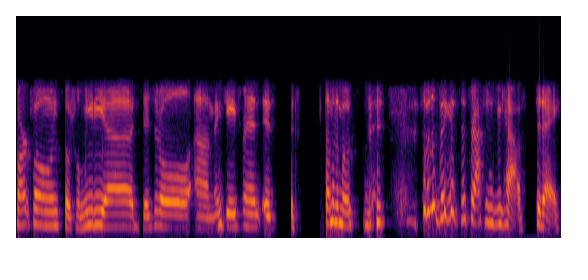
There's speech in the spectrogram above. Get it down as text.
smartphones, social media, digital um, engagement is it's some of the most biggest distractions we have today.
